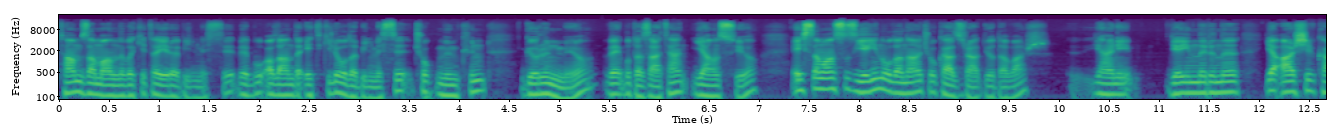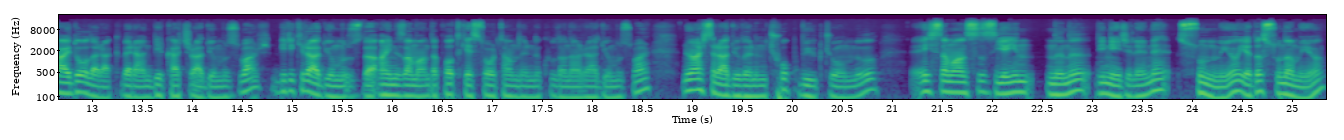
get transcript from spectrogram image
tam zamanlı vakit ayırabilmesi ve bu alanda etkili olabilmesi çok mümkün görünmüyor ve bu da zaten yansıyor. Eş zamansız yayın olanağı çok az radyoda var. Yani yayınlarını ya arşiv kaydı olarak veren birkaç radyomuz var. Bir iki radyomuzda aynı zamanda podcast ortamlarını kullanan radyomuz var. Üniversite radyolarının çok büyük çoğunluğu eş zamansız yayınını dinleyicilerine sunmuyor ya da sunamıyor.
